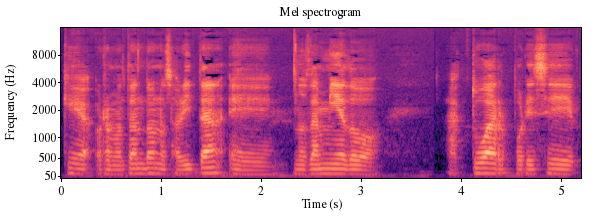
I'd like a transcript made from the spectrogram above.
que remontándonos ahorita eh, nos da miedo actuar por ese,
